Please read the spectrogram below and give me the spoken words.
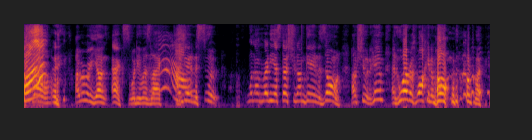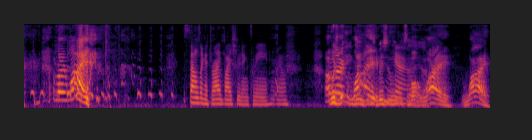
Huh? I remember Young X when he was like, "I get in the suit." When I'm ready, I start shooting. I'm getting in the zone. I'm shooting him and whoever's walking him home. I'm like, I'm like, why? Sounds like a drive-by shooting to me. you know. I'm Which like, ba- why? basically Yeah. said, But yeah. why? Why?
